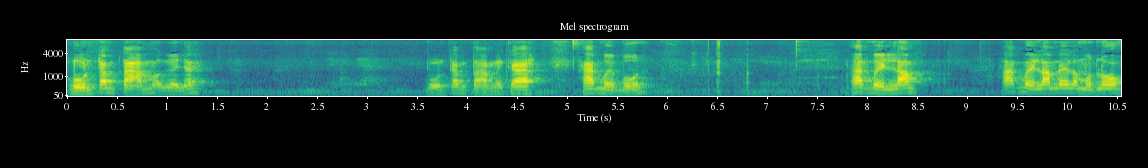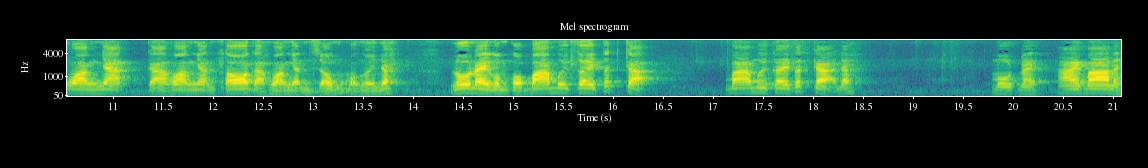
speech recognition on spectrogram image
480 mọi người nhé. 480k H14 H15 H15 đây là một lô hoàng nhạn, cả hoàng nhạn to, cả hoàng nhạn giống, mọi người nhé lô này gồm có 30 cây tất cả 30 cây tất cả nhé một này, hai, ba này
